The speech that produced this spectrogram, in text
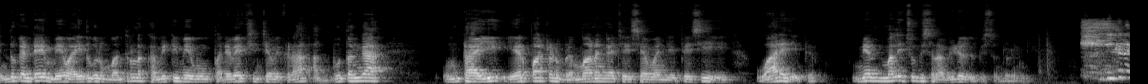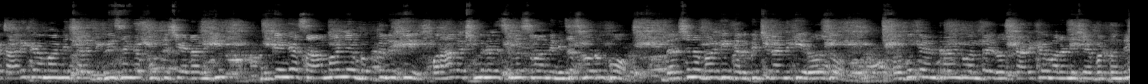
ఎందుకంటే మేము ఐదుగురు మంత్రుల కమిటీ మేము పర్యవేక్షించాము ఇక్కడ. అద్భుతంగా ఉంటాయి. ఏర్పాట్లను బ్రహ్మాండంగా చేశామని చెప్పేసి వారే చెప్పారు. నేను మళ్ళీ చూపిస్తాను ఆ వీడియో చూపిస్తాను చూడండి. ఇక్కడ కార్యక్రమాన్ని చాలా దిగ్విజయంగా పూర్తి చేయడానికి ముఖ్యంగా సామాన్య భక్తులకి మహాలక్ష్మీ నరసింహస్వామి నిజ స్వరూపం దర్శన భాగ్యం కల్పించడానికి ఈ రోజు ప్రభుత్వ యంత్రాంగం అంతా ఈ రోజు కార్యక్రమాలన్నీ చేపడుతుంది.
